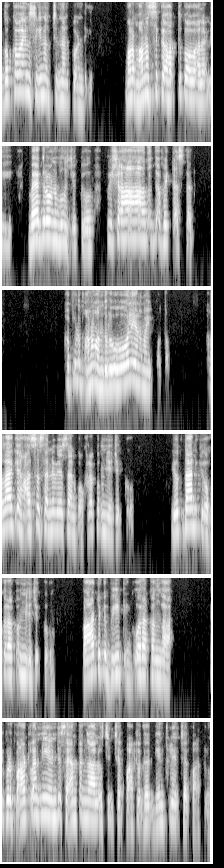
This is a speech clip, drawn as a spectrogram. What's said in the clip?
దుఃఖమైన సీన్ వచ్చిందనుకోండి మన మనస్సుకి హత్తుకోవాలని బ్యాక్గ్రౌండ్ మ్యూజిక్ విషాదంగా పెట్టేస్తాడు. అప్పుడు మనం అందులో లీనమైపోతాం. అలాగే హాస్య సన్నివేశానికి ఒక రకం మ్యూజిక్ యుద్ధానికి ఒక రకం మ్యూజిక్ పాటకి బీట్ ఇంకో రకంగా. ఇప్పుడు పాటలన్నీ ఏంటి? శాంతంగా ఆలోచించే పాటలుగా గెంతులేచే పాటలు.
